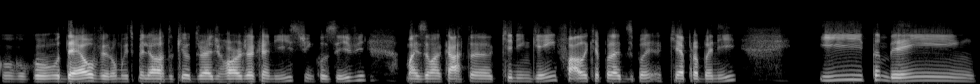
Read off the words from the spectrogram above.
o Delver, ou muito melhor do que o Dreadhorde Arcanist, inclusive, mas é uma carta que ninguém fala que é para que é para banir, e também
